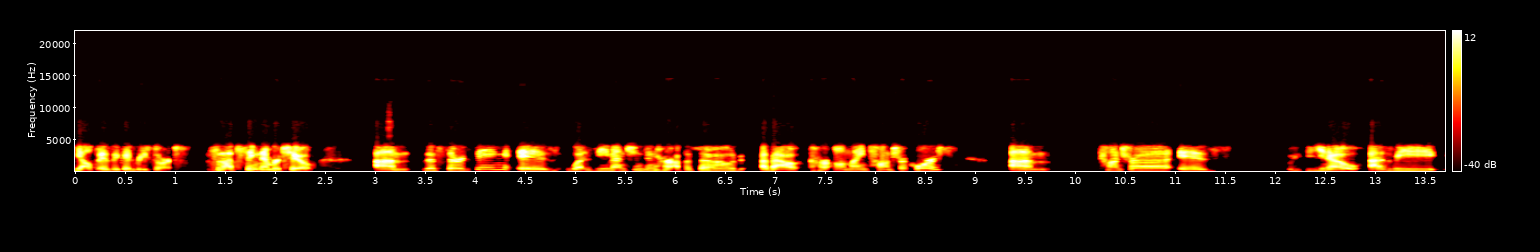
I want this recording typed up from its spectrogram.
Yelp is a good resource. So that's thing number two. Um, the third thing is what Z mentioned in her episode about her online Tantra course. Um, Tantra is you know, as we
